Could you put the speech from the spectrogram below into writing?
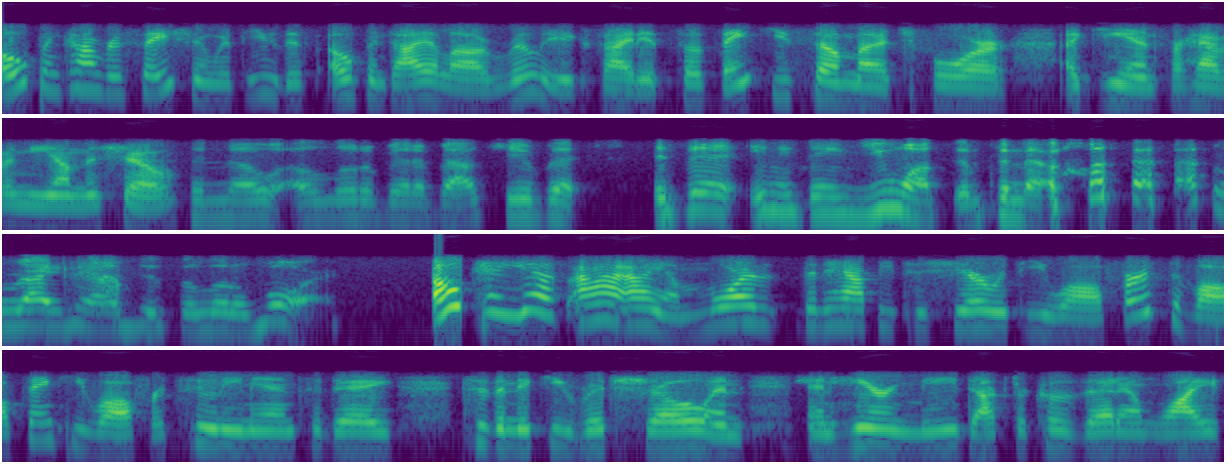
open conversation with you, this open dialogue. Really excited. So thank you so much for again for having me on the show. To know a little bit about you, but is there anything you want them to know right now, just a little more? Okay, yes, I, I am more than happy to share with you all. First of all, thank you all for tuning in today to the Nikki Rich Show and, and hearing me, Dr. Cozette M. White.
